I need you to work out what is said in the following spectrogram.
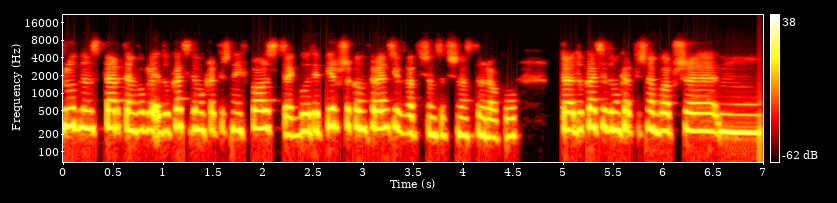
trudnym startem w ogóle edukacji demokratycznej w Polsce. Jak były te pierwsze konferencje w 2013 roku, to edukacja demokratyczna była przy, mm,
